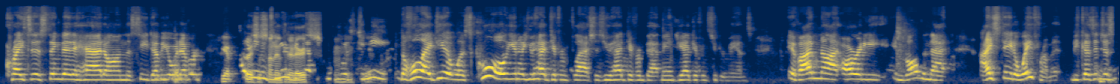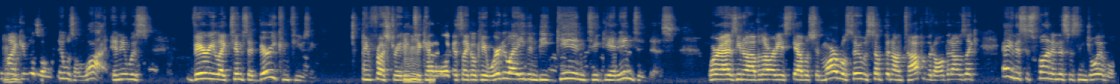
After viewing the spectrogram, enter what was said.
crisis thing that they had on the CW or whatever. Yep. Crisis on Infinite Earths. Was mm-hmm. to me the whole idea was cool. You know, you had different Flashes, you had different Batmans, you had different Supermans. If I'm not already involved in that, I stayed away from it because it just mm-hmm. like it was a it was a lot and it was very like Tim said very confusing and frustrating mm-hmm. to kind of like it's like okay where do i even begin to get into this? Whereas you know i was already established at marvel so it was something on top of it all that i was like hey this is fun and this is enjoyable.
